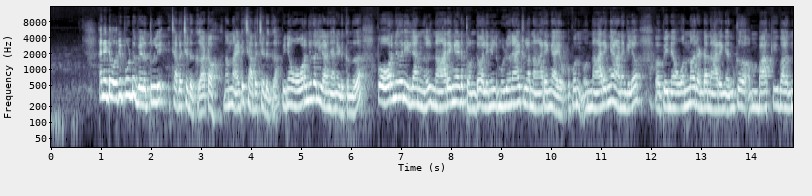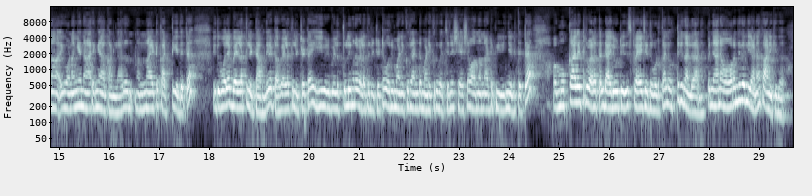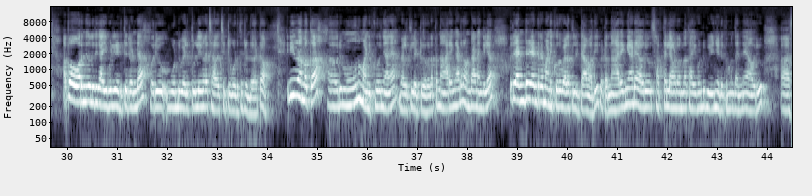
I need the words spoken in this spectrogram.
അതിനായിട്ട് ഒരു പൂണ്ട് വെളുത്തുള്ളി ചതച്ചെടുക്കുക കേട്ടോ. നന്നായിട്ട് ചതച്ചെടുക്കുക. പിന്നെ ഓറഞ്ച് തൊലിയാണ് ഞാൻ എടുക്കുന്നത്. അപ്പോൾ ഓറഞ്ച് തൊലി ഇല്ലാന്നുണ്ടെങ്കിൽ നാരങ്ങയുടെ തൊണ്ടോ അല്ലെങ്കിൽ മുഴുവനായിട്ടുള്ള നാരങ്ങയോ? ഇപ്പം നാരങ്ങ ആണെങ്കിലോ പിന്നെ ഒന്നോ രണ്ടോ നാരങ്ങ നമുക്ക് ബാക്കി വന്ന ഈ ഉണങ്ങിയ നാരങ്ങ ആക്കാണല്ലോ അത് നന്നായിട്ട് കട്ട് ചെയ്തിട്ട് ഇതുപോലെ വെള്ളത്തിലിട്ടാൽ മതി കേട്ടോ. വെള്ളത്തിലിട്ടിട്ട് ഈ വെളുത്തുള്ളിയും കൂടെ വെള്ളത്തിലിട്ടിട്ട് ഒരു മണിക്കൂർ രണ്ട് മണിക്കൂർ വെച്ചതിന് ശേഷം അത് നന്നായിട്ട് പിഴിഞ്ഞെടുത്തിട്ട് മുക്കാൽ ലിറ്റർ വെള്ളത്തിൽ ഡൈല്യൂട്ട് ചെയ്ത് സ്പ്രേ ചെയ്ത് കൊടുത്താൽ ഒത്തിരി നല്ലതാണ്. ഇപ്പം ഞാൻ ഓറഞ്ച് തൊലിയാണ് കാണിക്കുന്നത്. അപ്പോൾ ഓറഞ്ച് തൊലി ഒരു കൈപിടി എടുത്തിട്ടുണ്ട് ഒരു ഗുണ്ട് വെളുത്തുള്ളിയും കൂടെ ചതച്ചിട്ട് കൊടുത്തിട്ടുണ്ട് കേട്ടോ. ഇനി ഇത് നമുക്ക് ഒരു മൂന്ന് മണിക്കൂർ ഞാൻ വെള്ളത്തിലിട്ട് വെക്കണം. അപ്പോൾ നാരങ്ങയുടെ തൊണ്ടാണെങ്കിൽ ഒരു രണ്ട് രണ്ടര മണിക്കൂർ വെള്ളത്തിലിട്ടാൽ മതി പെട്ടെന്ന് നാരങ്ങയുടെ ആ ഒരു സത്തെല്ലാം കൂടെ നമ്മൾ കൈകൊണ്ട് പിഴിഞ്ഞെടുക്കുമ്പോൾ തന്നെ ആ ഒരു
